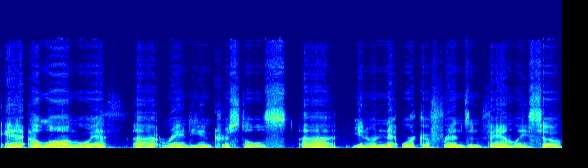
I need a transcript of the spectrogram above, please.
and along with uh, Randy and Crystal's uh, you know network of friends and family. So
